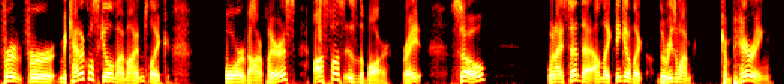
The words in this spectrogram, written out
for for mechanical skill in my mind, like for Valorant players, Aspas is the bar, right? So when I said that, I'm like thinking of like the reason why I'm comparing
